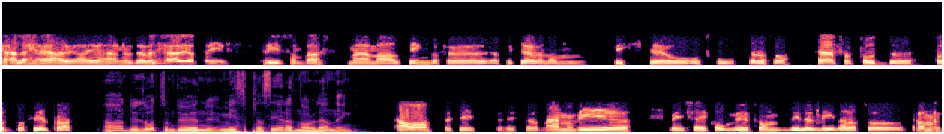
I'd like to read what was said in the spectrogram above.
eller här, jag är här nu, det är väl här jag trivs, trivs som bäst med, med allting då. För jag tycker även om fiske och, och skoter och så. Så jag är född, född på fel plats. Ja, det låter som du är en missplacerad norrlänning. Ja, precis. precis. Nej, men vi, min tjej kommer ju från Vilhelmina då, så ja, men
